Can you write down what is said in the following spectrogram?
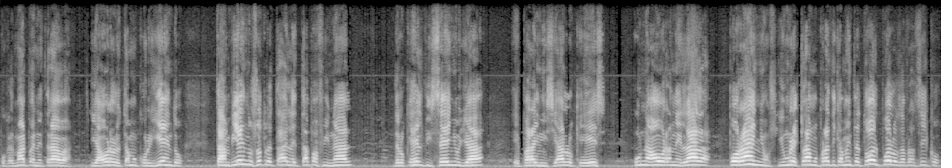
porque el mar penetraba y ahora lo estamos corrigiendo. También nosotros estamos en la etapa final de lo que es el diseño ya eh, para iniciar lo que es una obra anhelada por años y un reclamo prácticamente de todo el pueblo de San Francisco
